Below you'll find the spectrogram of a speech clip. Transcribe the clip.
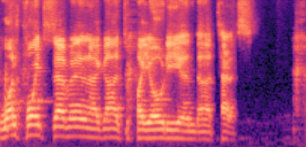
1.7, and I got into peyote and uh, tennis.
